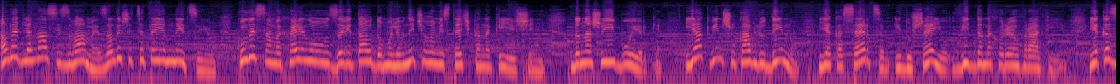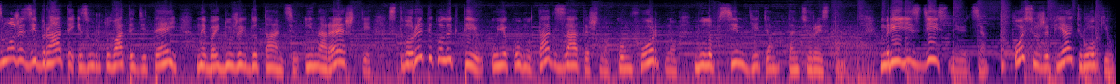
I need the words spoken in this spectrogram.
Але для нас із вами залишиться таємницею, коли саме Хейлоу завітав до мальовничого містечка на Київщині, до нашої боярки, як він шукав людину, яка серцем і душею віддана хореографії, яка зможе зібрати і згуртувати дітей, небайдужих до танцю, і нарешті створити колектив, у якому так затишно, комфортно було б всім дітям-танцюристам. Мрії здійснюються. Ось уже 5 років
